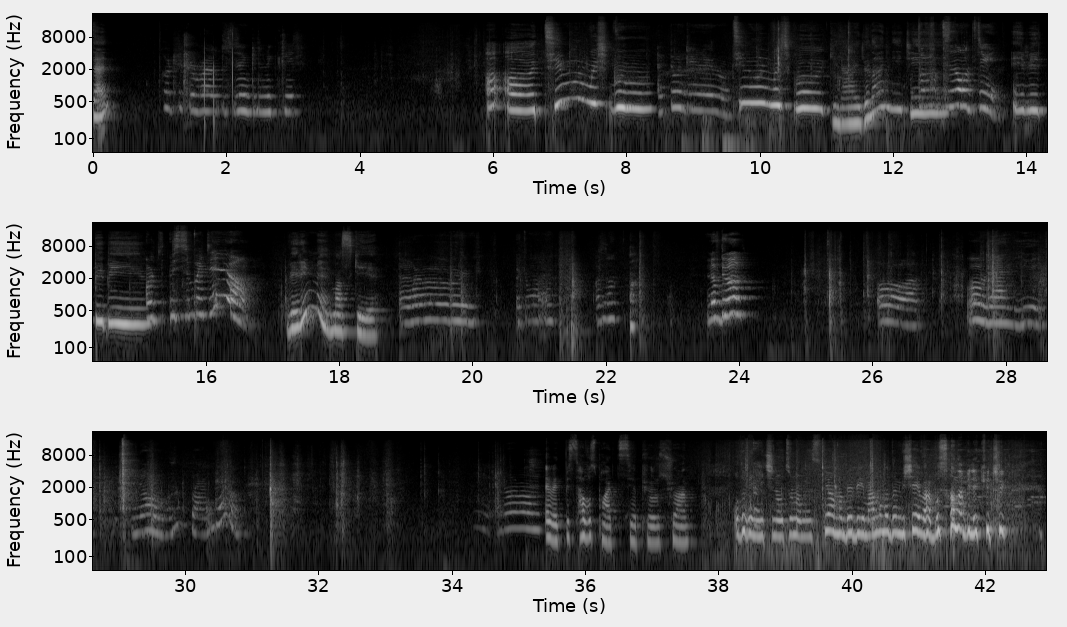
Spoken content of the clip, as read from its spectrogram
sen? Aa Timur'muş bu. Timur'muş bu. Günaydın anneciğim. Evet bebeğim. Vereyim mi maskeyi? Ne diyor? Oh, oh. No, de. Evet biz havuz partisi yapıyoruz şu an. O da benim için oturmamı istiyor ama bebeğim anlamadığım bir şey var. Bu sana bile küçük.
